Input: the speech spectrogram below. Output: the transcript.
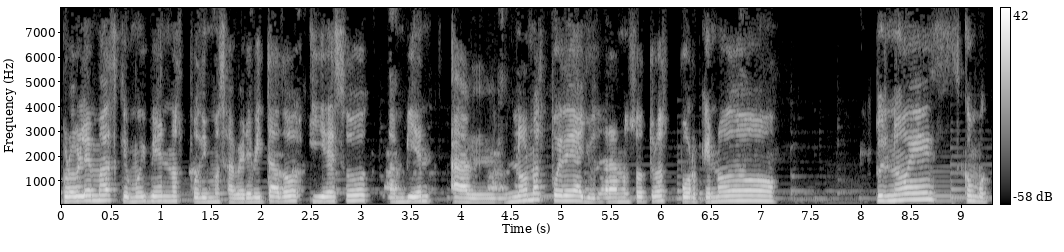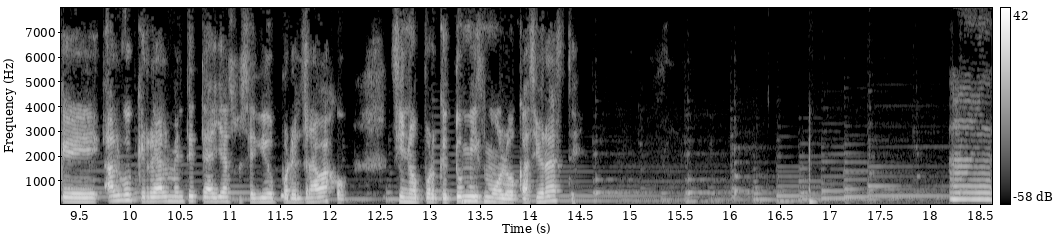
problemas que muy bien nos pudimos haber evitado y eso también al, no nos puede ayudar a nosotros porque no pues no es como que algo que realmente te haya sucedido por el trabajo, sino porque tú mismo lo ocasionaste. Mm,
